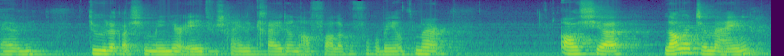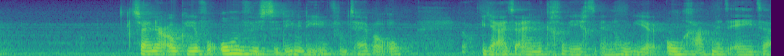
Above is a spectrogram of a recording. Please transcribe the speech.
En tuurlijk, als je minder eet, waarschijnlijk ga je dan afvallen bijvoorbeeld. Maar als je langer termijn zijn er ook heel veel onbewuste dingen die invloed hebben op je uiteindelijk gewicht en hoe je omgaat met eten.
